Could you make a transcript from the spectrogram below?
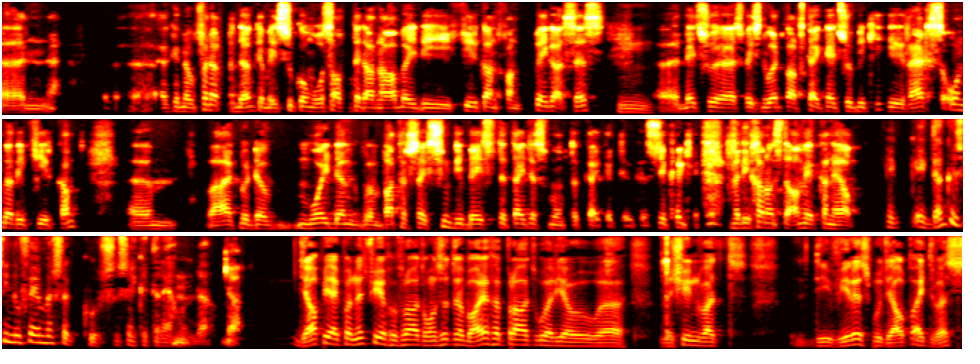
in uh, ek het nou vinnig gedink en mense soek hom ons altyd daar naby die vierkant van Pegasus. Hmm. Uh, net so spesifiek noordwaarts kyk net so 'n bietjie regs onder die vierkant. Ehm um, waar ek moet nou mooi dink watter seisoen die beste tyd is om hom te kyk. Ek is seker want die gaan ons daarmee kan help. Ek ek dink is die November se koers as ek dit reg hmm. onthou. Hmm, ja. Japie, ek wou net vir jou gevra het ons het nou baie gepraat oor jou uh masjien wat die virus moet help uitwis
